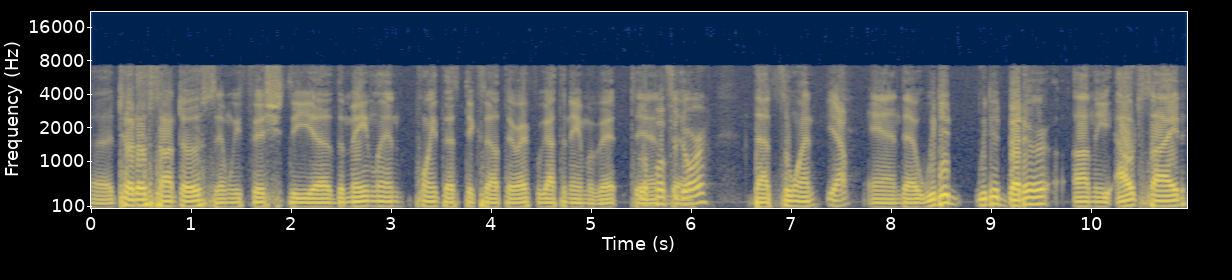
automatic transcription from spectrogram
uh, Todos Santos, and we fished the uh, the mainland point that sticks out there. I forgot the name of it. La and, uh, that's the one. Yeah. And uh, we did we did better on the outside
